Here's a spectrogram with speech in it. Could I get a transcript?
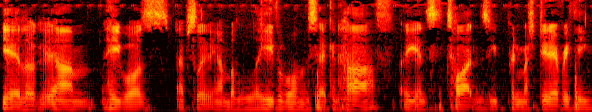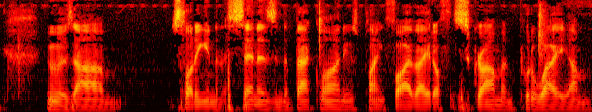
Yeah, look, um, he was absolutely unbelievable in the second half against the Titans. He pretty much did everything. He was um, slotting into the centres in the back line. He was playing five eight off the scrum and put away um,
